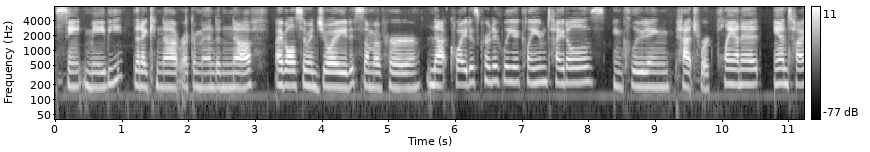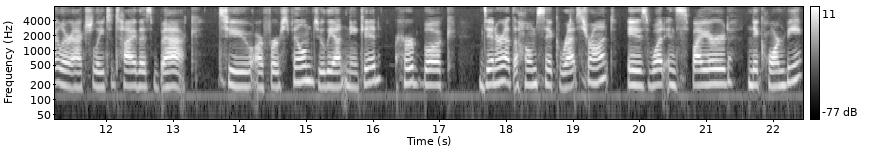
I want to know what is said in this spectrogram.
Saint Maybe that I cannot recommend enough. I've also enjoyed some of her not quite as critically acclaimed titles, including Patchwork Planet and Tyler, actually, to tie this back to our first film, Juliet Naked. Her book, Dinner at the Homesick Restaurant, is what inspired Nick Hornby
